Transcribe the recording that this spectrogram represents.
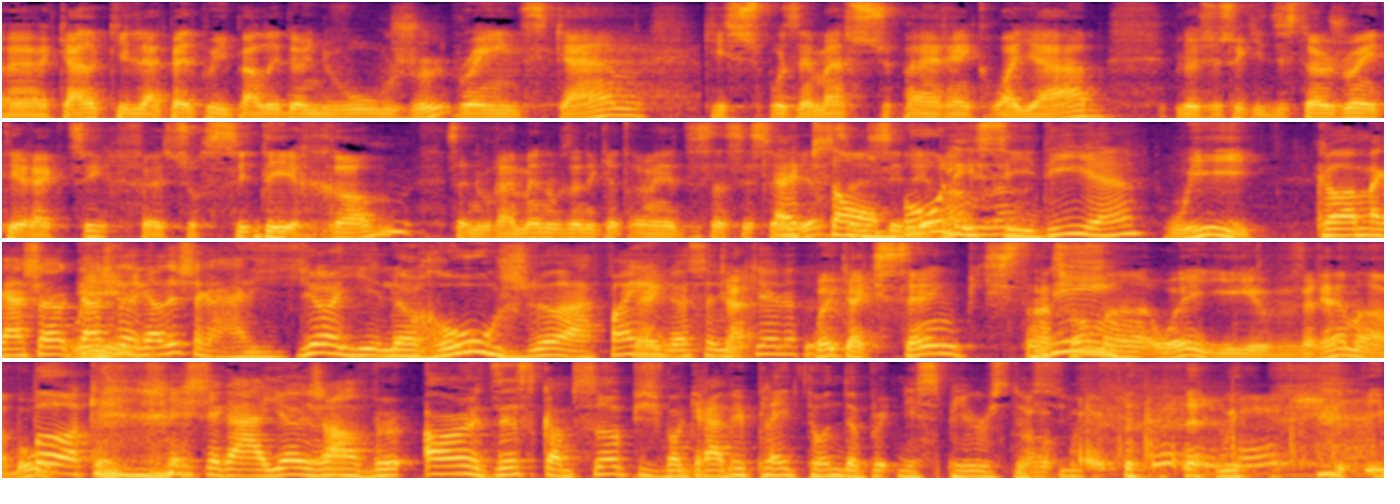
Euh, Kyle qui l'appelle pour lui parler d'un nouveau jeu, Brain Scan, qui est supposément super incroyable. Puis là, c'est ça qu'il dit, c'est un jeu interactif euh, sur CD-ROM. Ça nous ramène aux années 90 assez solide. ils sont beaux, les. CD, hein? Oui. Comme quand, je- quand Oui. je l'ai regardé, j'étais comme, aïe, le rouge, là, à la fin, Ben, là, celui quand, qui là. ouais, quand il saigne puis qu'il se transforme Oui. en. Ouais, il est vraiment beau. Fuck! J'étais comme, aïe, aïe, j'en veux un disque comme ça, puis je vais graver plein de tonnes de Britney Spears dessus. oui. Puis,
